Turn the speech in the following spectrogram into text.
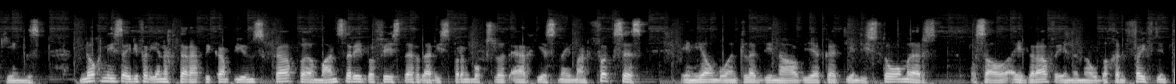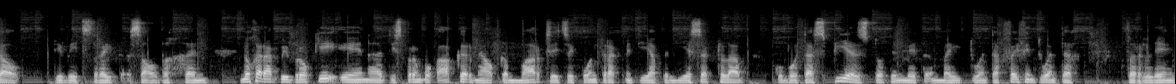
Kings. Nog nie uit die Verenigde Rugby Kampioenskap, eh, Munster het bevestig dat die Springboks slot RG Snyman fiks is en heel moontlik die naweke teen die Stormers sal uitdraf en in hul begin 15tal die wedstryd sal begin. Nog 'n rugby brokkie en uh, die Springbok hakker Malcolm Marx het sy kontrak met die Japaneese klub Kubota Spears tot en met Mei 2025 verleng.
